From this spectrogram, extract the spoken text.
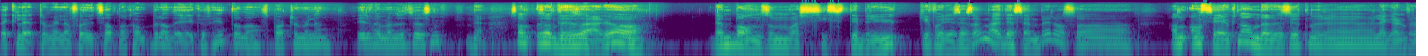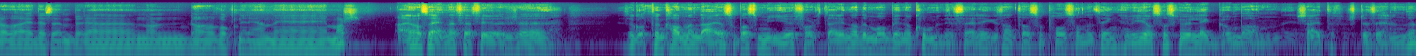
spekulerte de ville få utsatt noen kamper, og det gikk jo fint. Og da sparte de vel en 400 000-500 000. Ja. Samtidig så er det jo den banen som var sist i bruk i forrige sesong, da, i desember. Og så, han, han ser jo ikke noe annerledes ut når du legger den fra deg i desember, eh, når han da våkner igjen i mars. Nei, altså NFF gjør eh, så godt de kan, men det er jo såpass mye folk der inne, og de må begynne å kommunisere ikke sant? Altså på sånne ting. Vi også skulle legge om banen i Skei til første serierunde.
